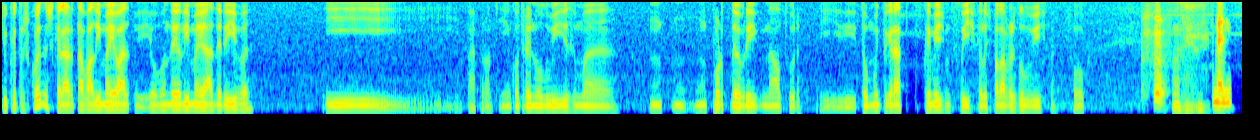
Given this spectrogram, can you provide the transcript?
do que outras coisas. Se calhar estava ali meio, à- eu andei ali meio à deriva e pá, pronto, e encontrei no Luís uma um, um- um porto de abrigo na altura e estou muito grato, fiquei mesmo feliz pelas palavras do Luís. pá. Fogo.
